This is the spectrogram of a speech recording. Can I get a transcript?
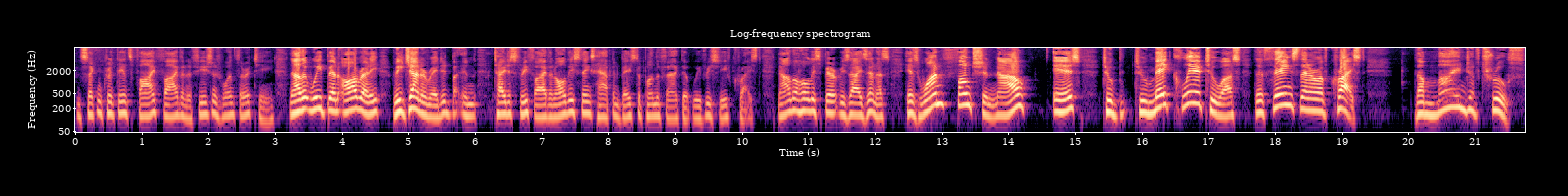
and 2 Corinthians 5, 5, and Ephesians 1, 13, now that we've been already regenerated in Titus 3, 5, and all these things happen based upon the fact that we've received Christ. Now the Holy Spirit resides in us. His one function now is to, to make clear to us the things that are of Christ, the mind of truth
